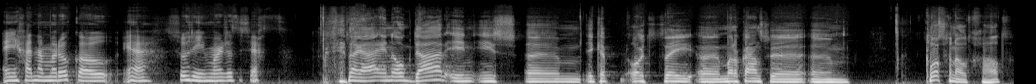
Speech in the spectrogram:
En je gaat naar Marokko. Ja, sorry, maar dat is echt... Nou ja, en ook daarin is... ehm, ik heb ooit twee eh, Marokkaanse ehm, klasgenoten gehad.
